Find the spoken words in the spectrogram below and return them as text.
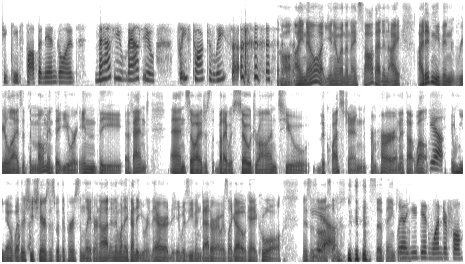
she keeps popping in going, Matthew, Matthew, please talk to Lisa. oh, I know. You know, and then I saw that, and I I didn't even realize at the moment that you were in the event, and so I just, but I was so drawn to the question from her, and I thought, well, yeah. you know, whether she shares this with the person later or not, and then when I found out you were there, it was even better. I was like, oh, okay, cool, this is Yeah. awesome. so thank you. Well, you did wonderful,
